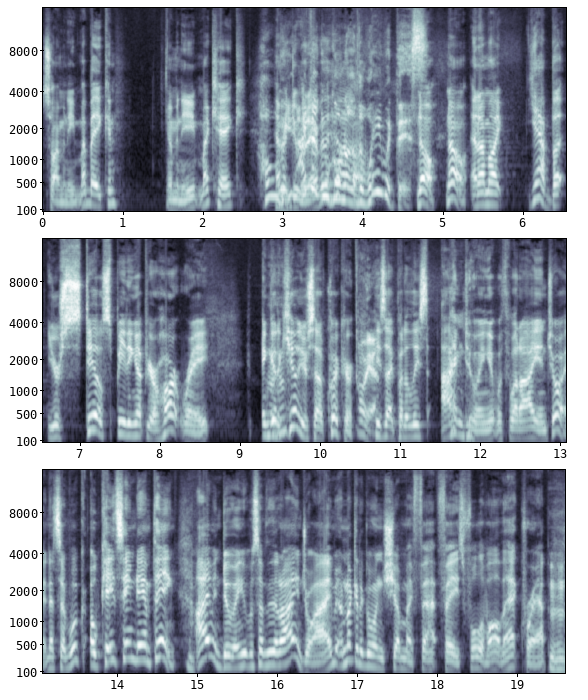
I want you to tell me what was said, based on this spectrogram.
So I'm going to eat my bacon. I'm going to eat my cake. I'm Holy, going to do I thought you the were going hell the other way with this. No, no. And I'm like, yeah, but you're still speeding up your heart rate and going to mm-hmm. kill yourself quicker. Oh, yeah. He's like, but at least I'm doing it with what I enjoy. And I said, well, okay, same damn thing. Hmm. I've been doing it with something that I enjoy. I'm, I'm not going to go and shove my fat face full of all that crap. Mm-hmm.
